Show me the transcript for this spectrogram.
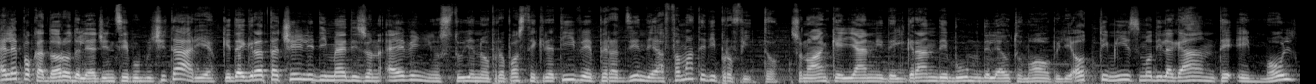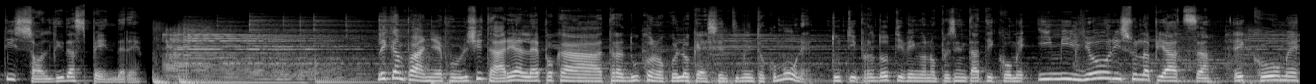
È l'epoca d'oro delle agenzie pubblicitarie, che dai grattacieli di Madison Avenue studiano proposte creative per aziende affamate di profitto. Sono anche gli anni del grande boom delle automobili, ottimismo dilagante e molti soldi da spendere. Le campagne pubblicitarie all'epoca traducono quello che è il sentimento comune. Tutti i prodotti vengono presentati come i migliori sulla piazza e come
